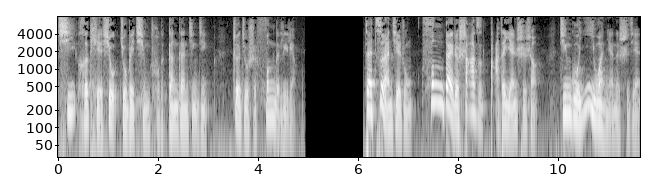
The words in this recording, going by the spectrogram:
漆和铁锈就被清除的干干净净。这就是风的力量。在自然界中，风带着沙子打在岩石上，经过亿万年的时间，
